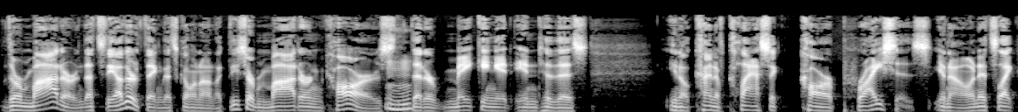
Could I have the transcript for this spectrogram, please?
they're modern. That's the other thing that's going on. Like these are modern cars Mm-hmm. that are making it into this you know, kind of classic car prices, you know, and it's like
